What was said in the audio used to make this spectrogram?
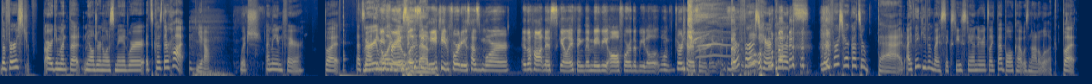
the first argument that male journalists made were it's because they're hot. Yeah. Which I mean, fair, but that's very not the Franz Liszt in 1840s has more in the hotness scale, I think, than maybe all four of the Beatles. Well, George Harrison was like their first haircuts. their first haircuts are bad. I think even by 60s standards, like that bowl cut was not a look. But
